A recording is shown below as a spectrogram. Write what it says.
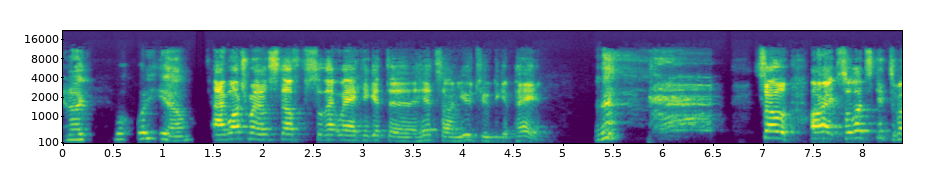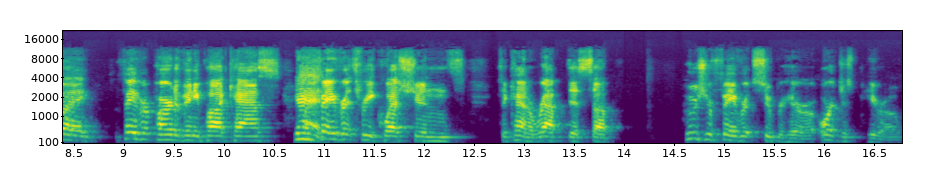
And I'm like, well, what do you, you know? I watch my own stuff so that way I can get the hits on YouTube to get paid. so, all right. So let's get to my favorite part of any podcast. My favorite three questions to kind of wrap this up. Who's your favorite superhero or just hero?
